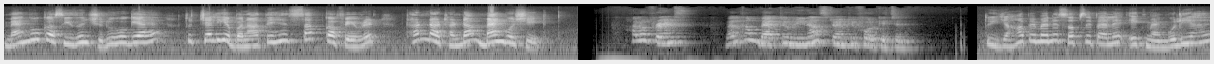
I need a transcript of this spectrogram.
मैंगो का सीज़न शुरू हो गया है तो चलिए बनाते हैं सबका फेवरेट ठंडा ठंडा mango shake. Hello friends welcome back to Reena's 24 kitchen तो यहाँ पे मैंने सबसे पहले एक मैंगो लिया है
